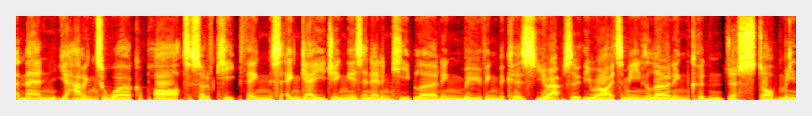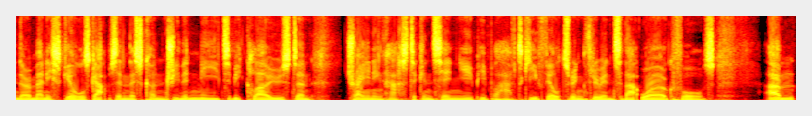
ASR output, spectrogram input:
and then you're having to work apart to sort of keep things engaging, isn't it? And keep learning moving because you're absolutely right. I mean, learning couldn't just stop. I mean, there are many skills gaps in this country that need to be closed and training has to continue. People have to keep filtering through into that workforce. Um,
